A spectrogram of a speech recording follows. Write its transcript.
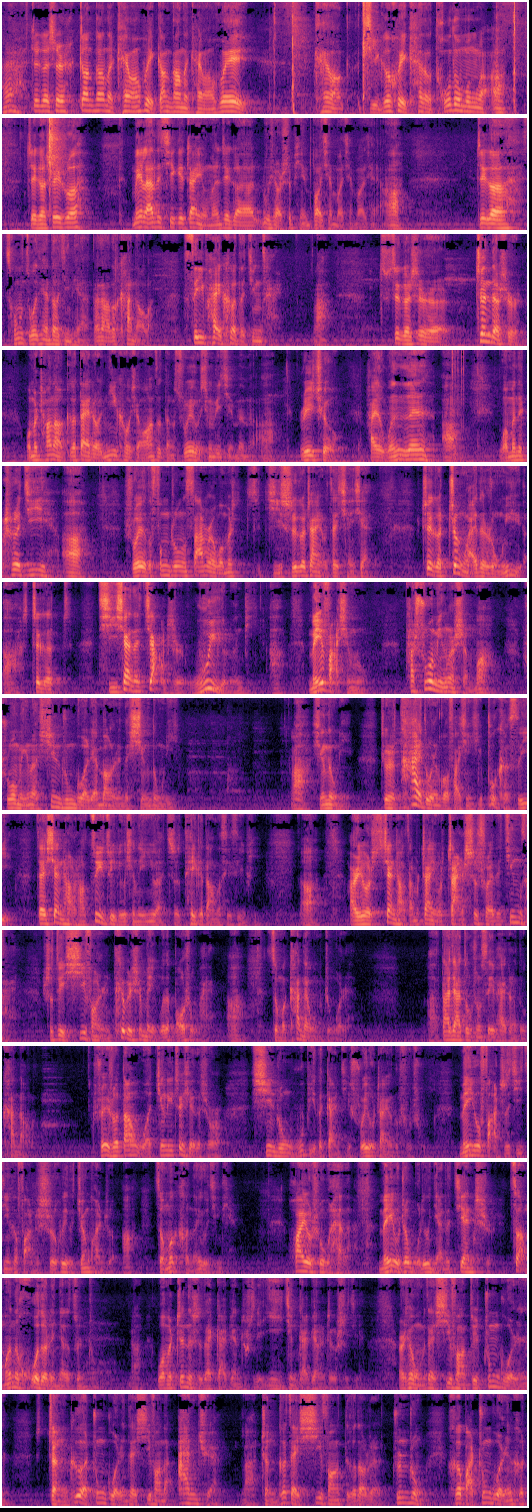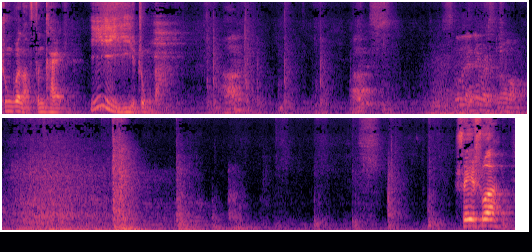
哎呀，这个是刚刚的开完会，刚刚的开完会，开完几个会开到头都懵了啊！这个所以说没来得及给战友们这个录小视频，抱歉抱歉抱歉啊！这个从昨天到今天，大家都看到了 C 派克的精彩啊！这个是真的是我们长岛哥带着 Nico 小王子等所有兄弟姐妹们啊，Rachel。还有文恩啊，我们的柯基啊，所有的风中 summer，我们几十个战友在前线，这个挣来的荣誉啊，这个体现的价值无与伦比啊，没法形容。它说明了什么？说明了新中国联邦人的行动力啊，行动力就是太多人给我发信息，不可思议。在现场上最最流行的音乐是 Take Down 的 CCP，啊，而又现场咱们战友展示出来的精彩，是对西方人，特别是美国的保守派啊，怎么看待我们中国人，啊，大家都从 CPEC 上都看到了，所以说当我经历这些的时候，心中无比的感激所有战友的付出，没有法治基金和法治社会的捐款者啊，怎么可能有今天？话又说回来了，没有这五六年的坚持，怎么能获得人家的尊重啊？我们真的是在改变这个世界，已经改变了这个世界，而且我们在西方对中国人，整个中国人在西方的安全啊，整个在西方得到的尊重和把中国人和中国党分开，意义重大啊！都在那边死了吗？所以说，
